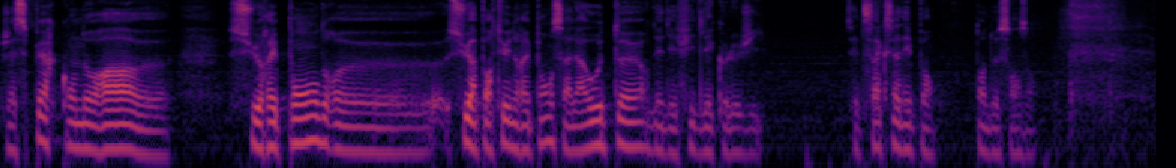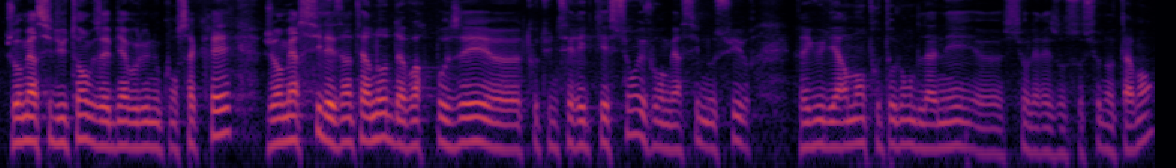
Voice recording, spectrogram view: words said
J'espère qu'on aura euh, su répondre, euh, su apporter une réponse à la hauteur des défis de l'écologie. C'est de ça que ça dépend dans 200 ans. Je vous remercie du temps que vous avez bien voulu nous consacrer. Je remercie les internautes d'avoir posé euh, toute une série de questions et je vous remercie de nous suivre régulièrement tout au long de l'année sur les réseaux sociaux notamment.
